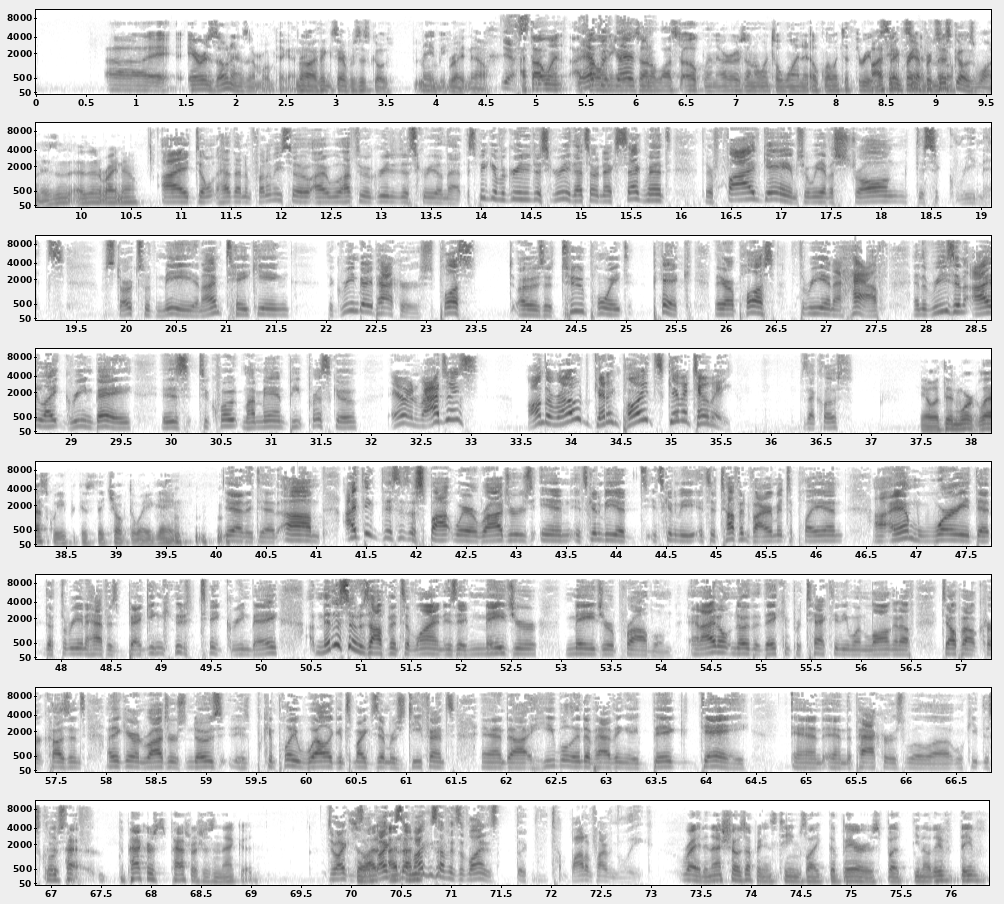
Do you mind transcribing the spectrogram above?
Uh, Arizona has the number one pick. I think. No, I think San Francisco's Maybe. right now. yes, I thought when I thought when to- have Arizona lost to Oakland, Arizona went to one and Oakland went to three. I think San in the middle. Francisco's one, isn't isn't it right now? I don't have that in front of me, so I will have to agree to disagree on that. Speaking of agree to disagree, that's our next segment. There are five games where we have a strong disagreement. Starts with me, and I'm taking the Green Bay Packers plus. uh, It was a two point pick. They are plus three and a half, and the reason I like Green Bay is to quote my man Pete Prisco: "Aaron Rodgers on the road getting points. Give it to me." Is that close? You know, it didn't work last week because they choked away a game. Yeah, they did. Um, I think this is a spot where Rodgers in, it's going to be a, it's going to be, it's a tough environment to play in. Uh, I am worried that the three and a half is begging you to take Green Bay. Uh, Minnesota's offensive line is a major, major problem. And I don't know that they can protect anyone long enough to help out Kirk Cousins. I think Aaron Rodgers knows, is, can play well against Mike Zimmer's defense and, uh, he will end up having a big day and, and the Packers will, uh, will keep this The, close. pa- the Packers pass rush isn't that good. So Vikings, So I- Vikings, I- Vikings offensive line is the t- bottom five in the league. Right, and that shows up against teams like the Bears, but you know they've they've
